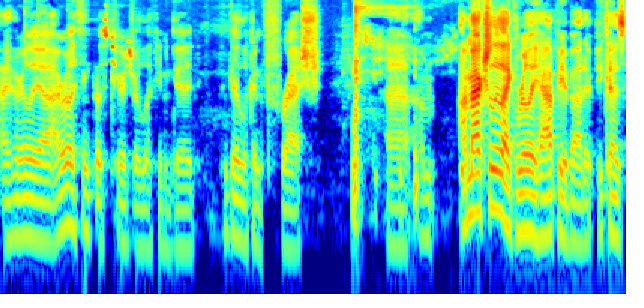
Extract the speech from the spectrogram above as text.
I really uh, I really think those tears are looking good. I think they're looking fresh. Uh, I'm, I'm actually like really happy about it because,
